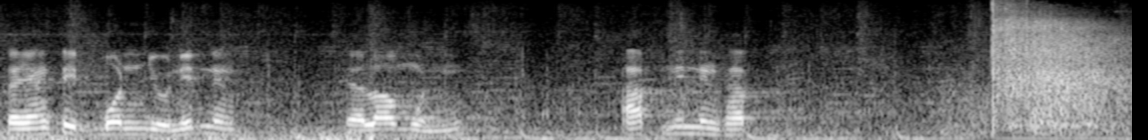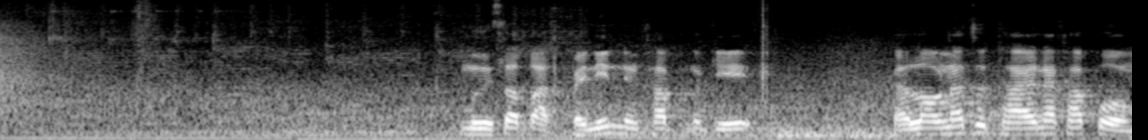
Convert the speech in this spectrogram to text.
แต่ยังติดบนอยู่นิดนึง เดี๋ยวเราหมุนอัพนิดนึงครับ มือสะบัดไปนิดนึงครับเมื่อกี้เดี๋ยวลองนัดสุดท้ายนะครับผม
